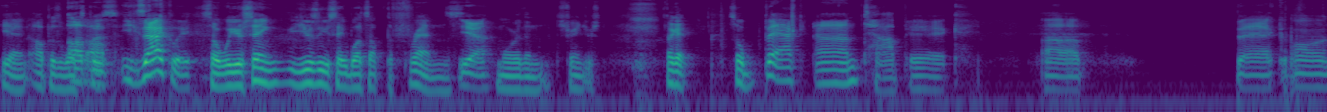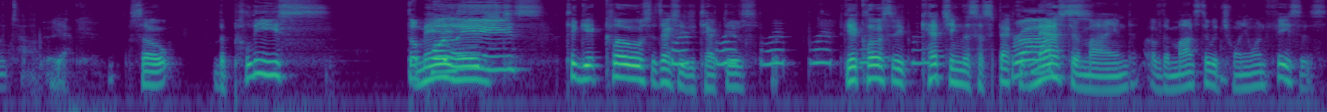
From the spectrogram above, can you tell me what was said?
Yeah, and up is what's up, up. is. Exactly. So what you're saying, usually you say what's up to friends Yeah. more than strangers. Okay, so back on topic. Uh, back on topic. Yeah. So the police The police! to get close. It's actually detectives. To get close to catching the suspected Rocks. mastermind of the monster with 21 faces.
